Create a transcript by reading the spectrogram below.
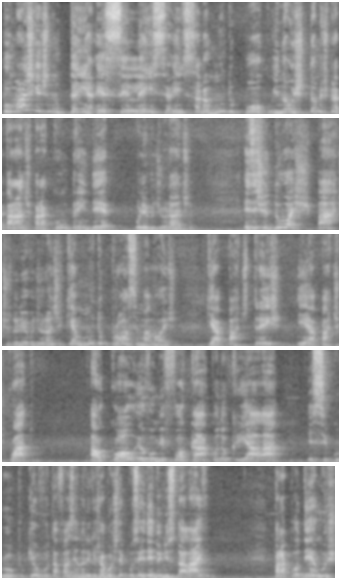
Por mais que a gente não tenha excelência, a gente saiba muito pouco e não estamos preparados para compreender o livro de Urântia, Existem duas partes do livro de Urântia que é muito próxima a nós, que é a parte 3 e é a parte 4, ao qual eu vou me focar quando eu criar lá esse grupo que eu vou estar fazendo ali, que eu já mostrei para vocês desde o início da live, para podermos,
